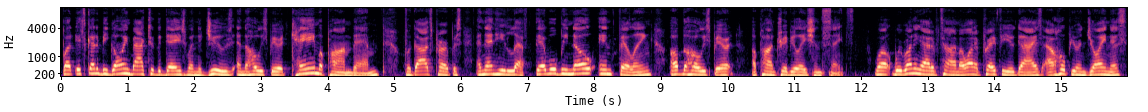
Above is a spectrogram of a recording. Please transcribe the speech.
But it's going to be going back to the days when the Jews and the Holy Spirit came upon them for God's purpose, and then He left. There will be no infilling of the Holy Spirit upon tribulation saints. Well, we're running out of time. I want to pray for you guys. I hope you're enjoying this.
